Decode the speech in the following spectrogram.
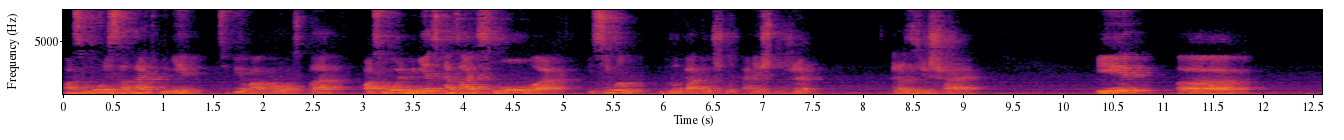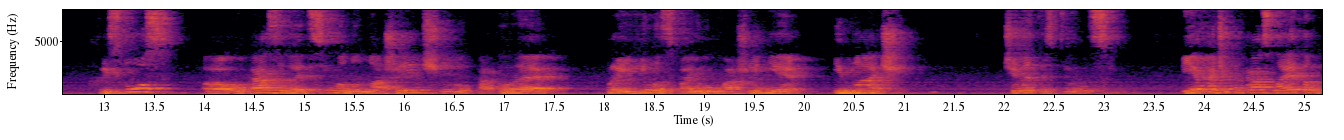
позволь задать мне тебе вопрос, да? позволь мне сказать слово. И Симон благодушно, конечно же, разрешает. И э, Христос э, указывает Симону на женщину, которая проявила свое уважение иначе, чем это сделал Симон. И я хочу как раз на этом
